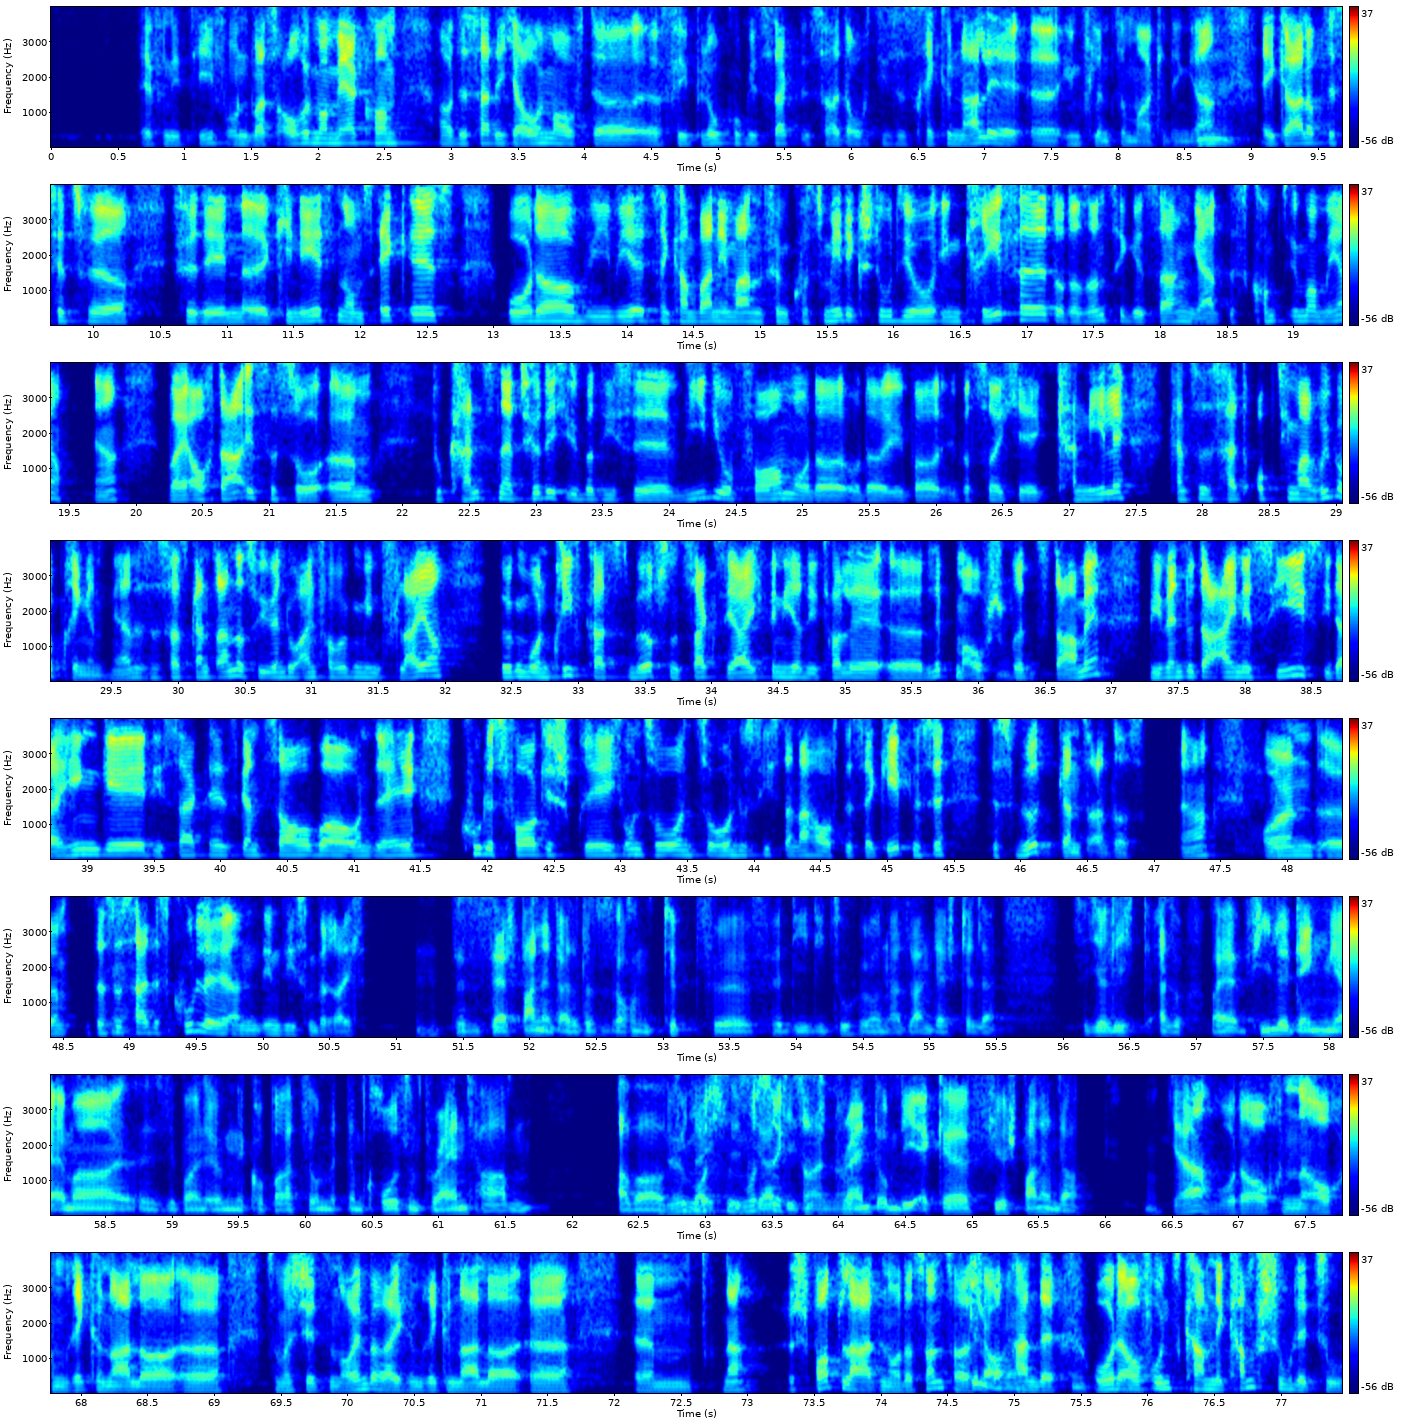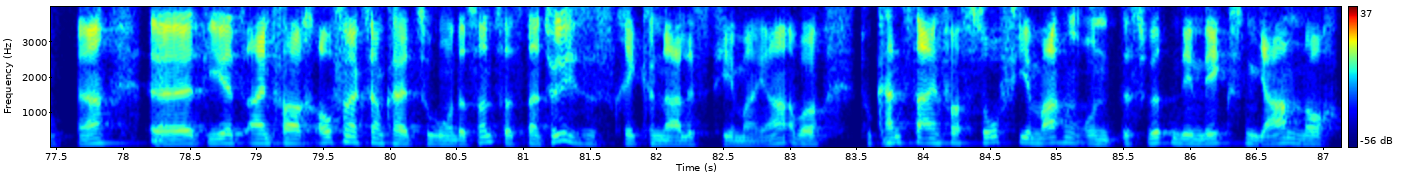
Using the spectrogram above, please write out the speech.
Definitiv. Und was auch immer mehr kommt, aber das hatte ich auch immer auf der äh, Fibloco gesagt, ist halt auch dieses regionale äh, Influencer-Marketing. Ja? Egal, ob das jetzt für, für den äh, Chinesen ums Eck ist oder wie wir jetzt eine Kampagne machen für ein Kosmetikstudio in Krefeld oder sonstige Sachen. Ja, das kommt immer mehr. Ja? Weil auch da ist es so, ähm, Du kannst natürlich über diese Videoform oder, oder über, über solche Kanäle, kannst du es halt optimal rüberbringen. Ja, das ist was ganz anderes, wie wenn du einfach irgendwie einen Flyer irgendwo in den Briefkasten wirfst und sagst, ja, ich bin hier die tolle äh, Lippenaufspritzdame. Wie wenn du da eine siehst, die da hingeht, die sagt, hey, ist ganz sauber und hey, cooles Vorgespräch und so und so und du siehst danach auch das Ergebnisse. Das wirkt ganz anders. Ja, und äh, das ist halt das Coole an, in diesem Bereich. Das ist sehr spannend. Also das ist auch ein Tipp für, für die, die zuhören, also an der Stelle. Sicherlich, also, weil viele denken ja immer, sie wollen irgendeine Kooperation mit einem großen Brand haben. Aber Nö, vielleicht muss- ist muss ja dieses sein, ne? Brand um die Ecke viel spannender. Ja, oder auch ein, auch ein regionaler, äh, zum Beispiel jetzt in eurem Bereich, ein regionaler äh, ähm, na, Sportladen oder sonst was, Genau, Sporthandel. Oder auf uns kam eine Kampfschule zu, ja, Äh, die jetzt einfach Aufmerksamkeit suchen oder sonst was. Natürlich ist es regionales Thema, ja, aber du kannst da einfach so viel machen und das wird in den nächsten Jahren noch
